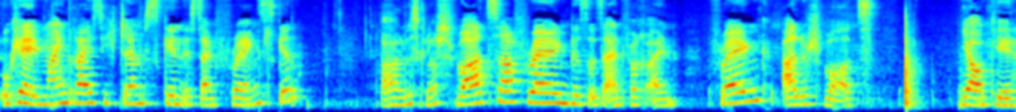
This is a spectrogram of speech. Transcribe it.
Okay, mein 30 Gem Skin ist ein Frank Skin. Alles klar. Schwarzer Frank, das ist einfach ein Frank, alle schwarz. Ja, okay.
